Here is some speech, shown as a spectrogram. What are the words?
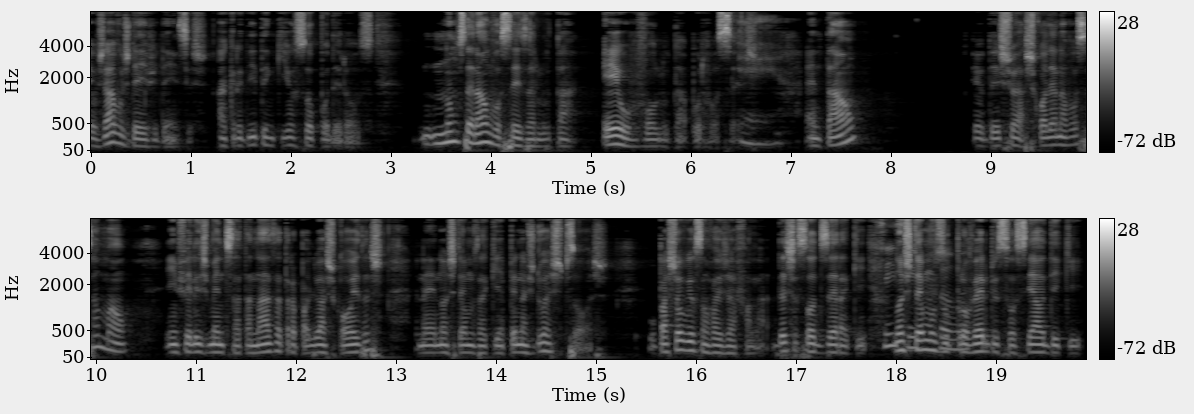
Eu já vos dei evidências. Acreditem que eu sou poderoso. Não serão vocês a lutar eu vou lutar por vocês. É. Então, eu deixo a escolha na vossa mão. Infelizmente, Satanás atrapalhou as coisas. Né? Nós temos aqui apenas duas pessoas. O pastor Wilson vai já falar. Deixa eu só dizer aqui. Sim, nós sim, temos o provérbio social de que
